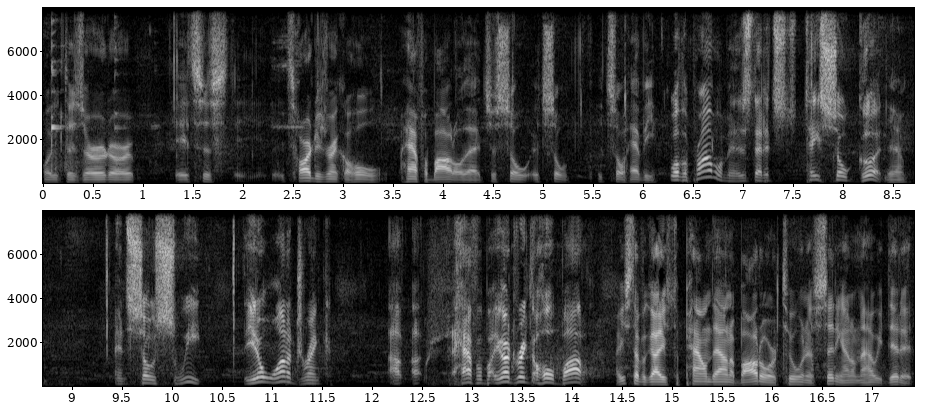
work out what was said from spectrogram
like dessert or it's just it's hard to drink a whole half a bottle of that. It's just so it's so it's so heavy. Well, the problem is that it tastes so good Yeah. and so sweet you don't want to drink a, a half a bottle. You got to drink the whole bottle. I used to have a guy who used to pound down a bottle or two in a sitting. I don't know how he did it.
